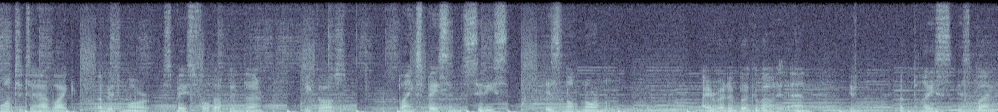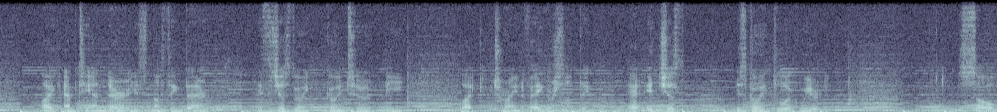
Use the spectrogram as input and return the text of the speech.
wanted to have like a bit more space filled up in there because blank space in cities is not normal. I read a book about it and if a place is blank like empty and there is nothing there, it's just going going to be like terrain vague or something. Yeah, it just is going to look weird so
